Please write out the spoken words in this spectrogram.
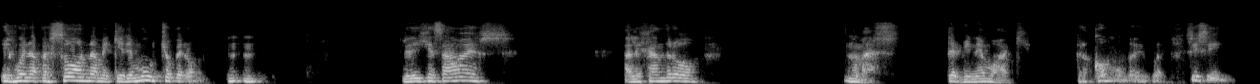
es buena persona, me quiere mucho, pero le dije, sabes, Alejandro, no más, terminemos aquí. Pero ¿cómo? Me sí, sí.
